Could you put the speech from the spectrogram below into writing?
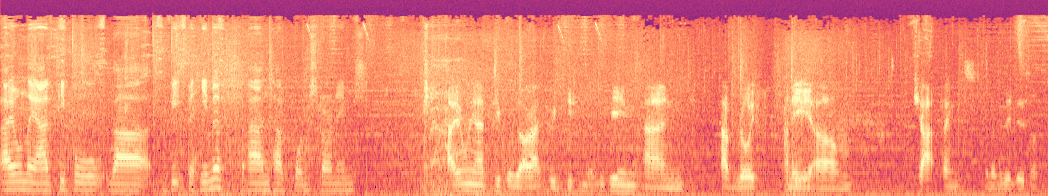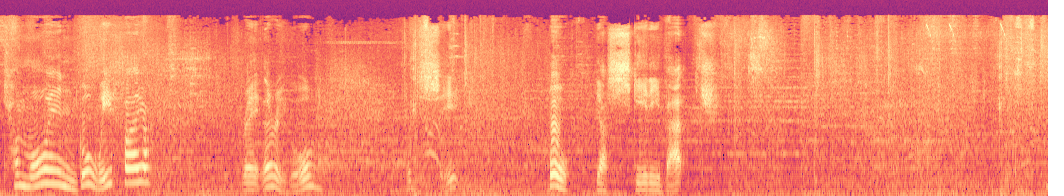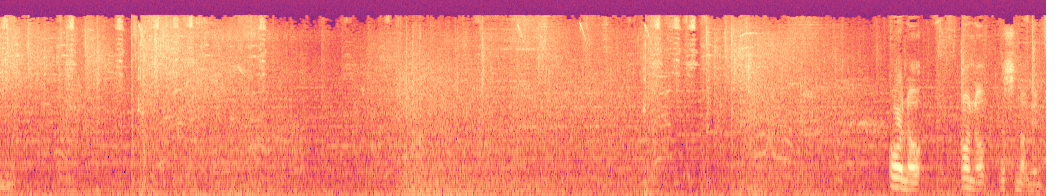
I only add people that beat Behemoth and have porn star names. I only add people that are actually decent at the game and have really funny um, chat things whenever they do something. Come on, go away, fire. Right, there we go. For God's sake. Oh, you scary batch. Oh no. Oh no, this is not good.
